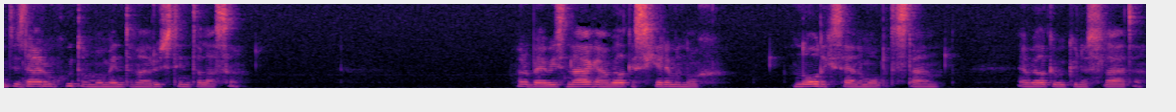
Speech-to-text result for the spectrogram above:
Het is daarom goed om momenten van rust in te lassen. Waarbij we eens nagaan welke schermen nog nodig zijn om open te staan en welke we kunnen sluiten.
